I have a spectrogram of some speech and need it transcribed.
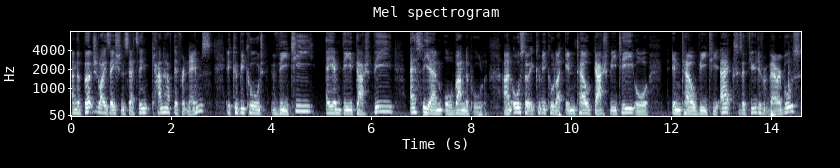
and the virtualization setting can have different names. It could be called VT, AMD-V, SVM or Vanderpool. And also it could be called like Intel-VT or Intel VTX, there's a few different variables.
